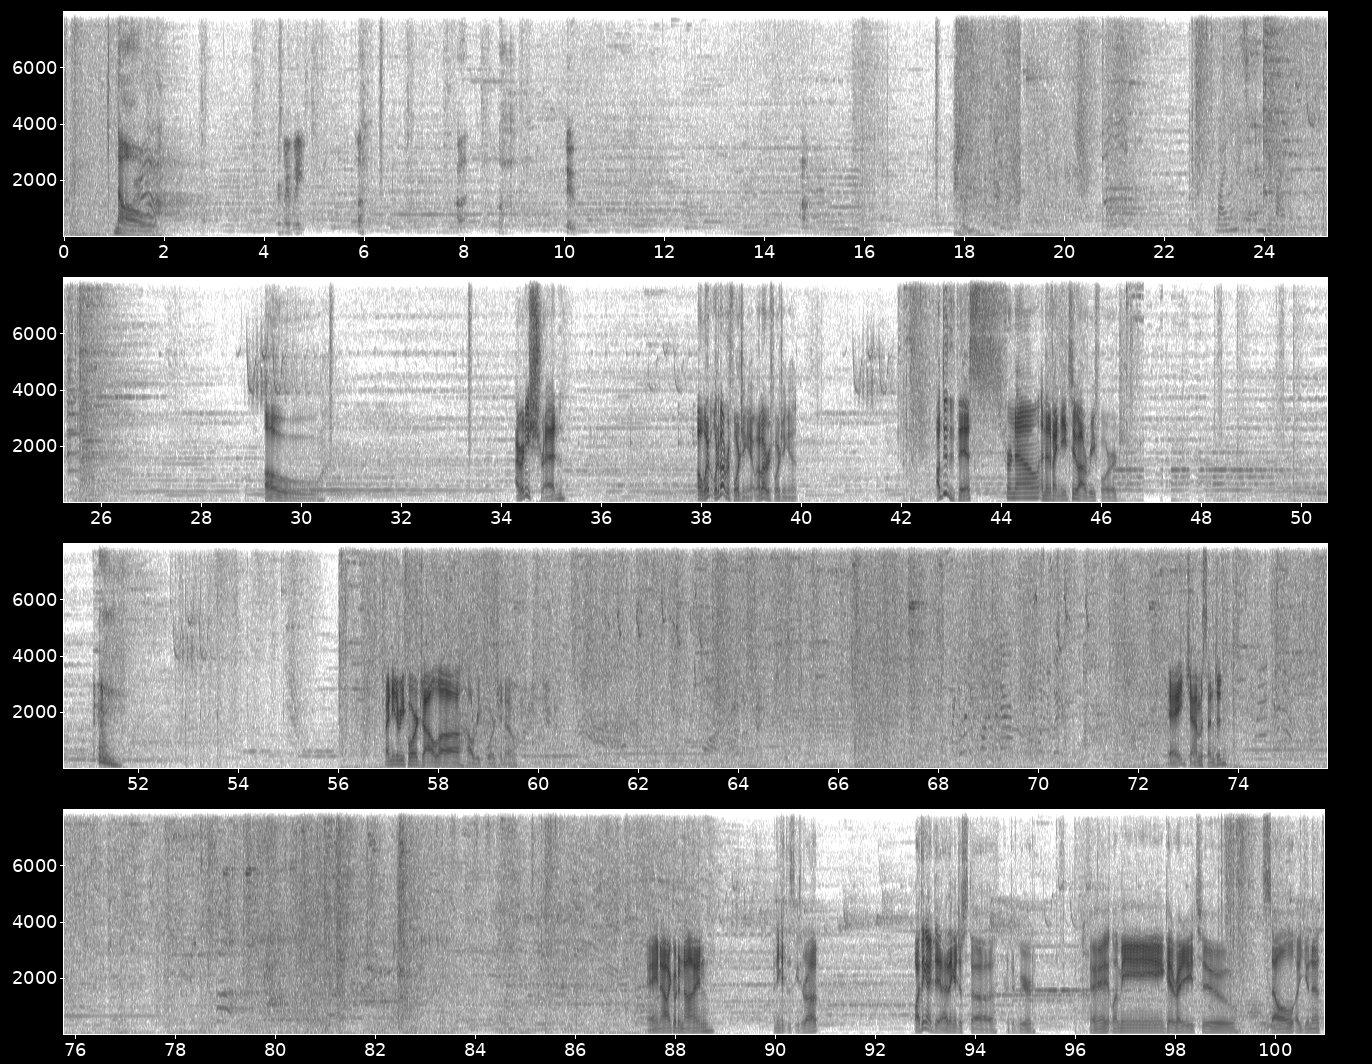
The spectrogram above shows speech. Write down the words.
No. Already shred. Oh, what, what about reforging it? What about reforging it? I'll do this for now, and then if I need to, I'll reforge. if I need to reforge, I'll uh, I'll reforge. You know. Okay, Jam Ascended. Okay, now I go to nine. I didn't get the Zz'Rot. Oh, I think I did. I think it just uh, printed weird. Okay, let me get ready to sell a unit.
